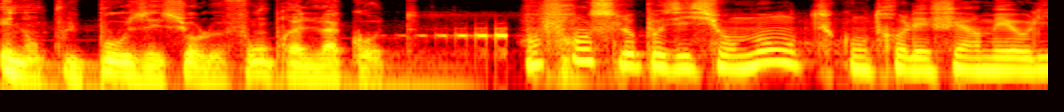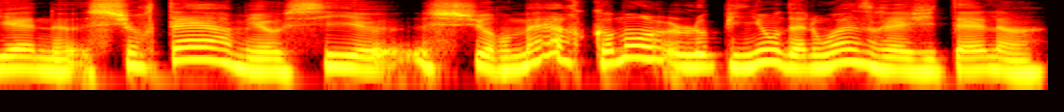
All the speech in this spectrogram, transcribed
et non plus posées sur le fond près de la côte. En France, l'opposition monte contre les fermes éoliennes sur terre, mais aussi euh, sur mer. Comment l'opinion danoise réagit-elle?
